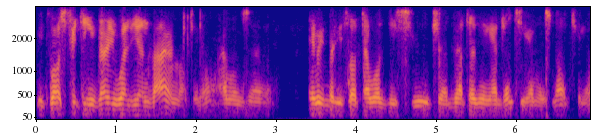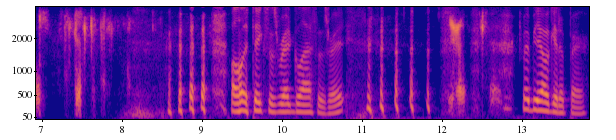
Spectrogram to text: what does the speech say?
it was fitting very well the environment. You know, I was. Uh, everybody thought I was this huge advertising agency. I was not. You know. All it takes is red glasses, right? Yeah. Maybe I'll get a pair.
